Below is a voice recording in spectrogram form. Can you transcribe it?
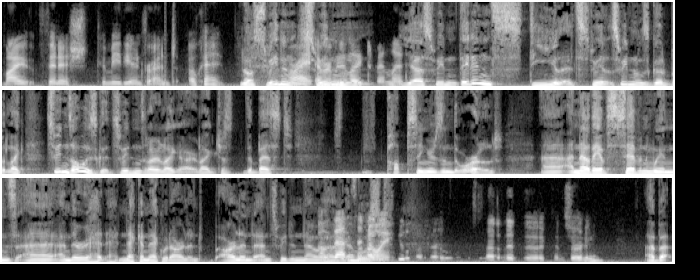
my Finnish comedian friend. Okay. No, Sweden. All right, Sweden everybody liked Finland. Yeah, Sweden. They didn't steal it. Sweden, Sweden was good, but like Sweden's always good. Sweden's are like are like just the best pop singers in the world. Uh, and now they have seven wins, uh, and they're head, neck and neck with Ireland. Ireland and Sweden now Oh, have that's the most. annoying. Isn't that a bit uh, concerning? Uh, but,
